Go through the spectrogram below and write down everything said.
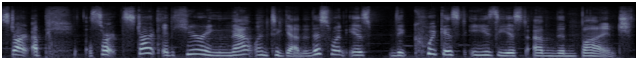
start up start start adhering that one together. This one is the quickest, easiest of the bunch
